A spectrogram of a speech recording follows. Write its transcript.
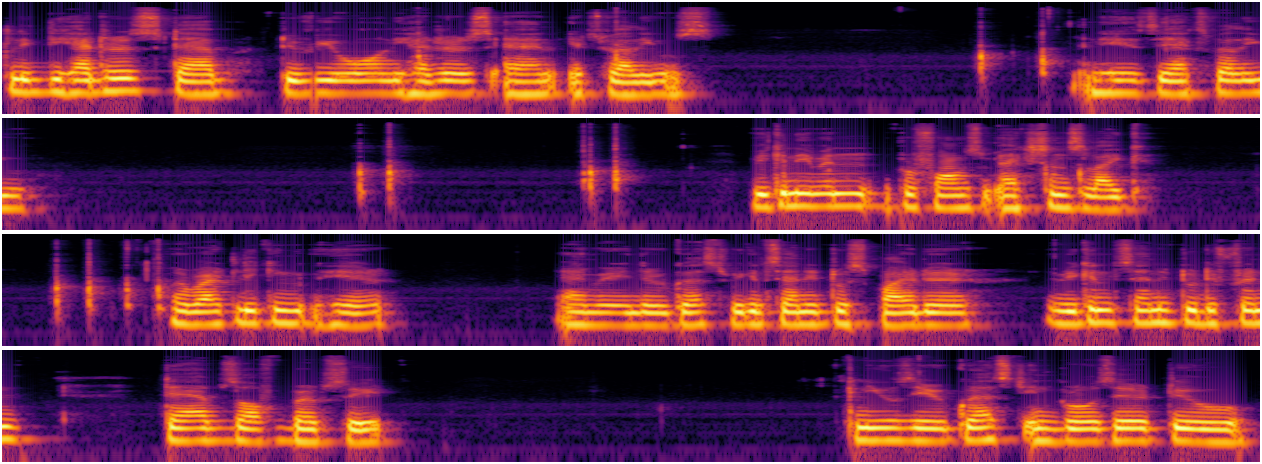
click the headers tab to view only headers and its values and here's the x value. We can even perform some actions like we're right clicking here and we're in the request. We can send it to spider. We can send it to different tabs of burp suite. You can use the request in browser to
